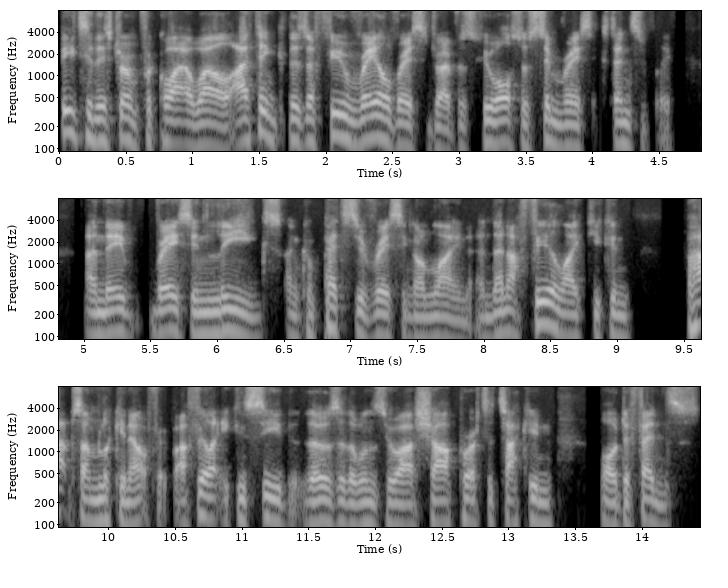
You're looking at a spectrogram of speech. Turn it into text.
beating this drum for quite a while. I think there's a few rail racing drivers who also sim race extensively, and they race in leagues and competitive racing online. And then I feel like you can, perhaps I'm looking out for it, but I feel like you can see that those are the ones who are sharper at attacking or defense,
